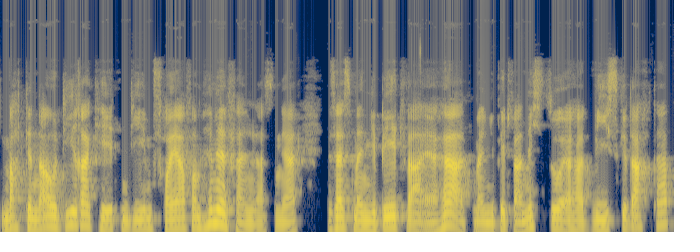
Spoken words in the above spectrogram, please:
macht genau die Raketen, die ihm Feuer vom Himmel fallen lassen, ja. Das heißt, mein Gebet war erhört. Mein Gebet war nicht so erhört, wie ich es gedacht habe,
